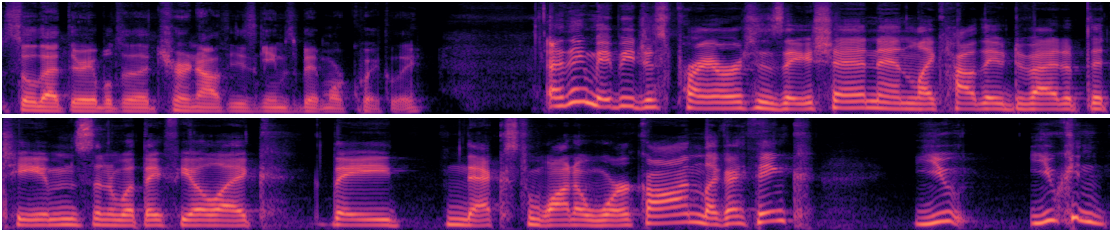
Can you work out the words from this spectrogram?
so that they're able to churn out these games a bit more quickly? I think maybe just prioritization and like how they've divided up the teams and what they feel like they next want to work on. Like I think you you can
